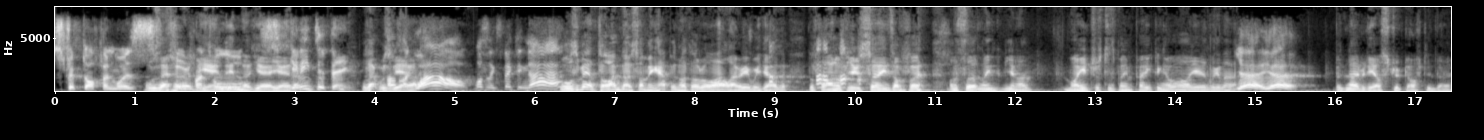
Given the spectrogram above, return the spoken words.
stripped off and was Was that her at the end in the- yeah, yeah, that skinny was- dipping. Well, that was- I was yeah. like, wow, wasn't expecting that. Well, it was about time though something happened. I thought, oh, hello, here we go. The, the final few scenes, I've, I'm certainly, you know, my interest has been piqued. And go, oh yeah, look at that. yeah, yeah. But nobody else stripped off, did they?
